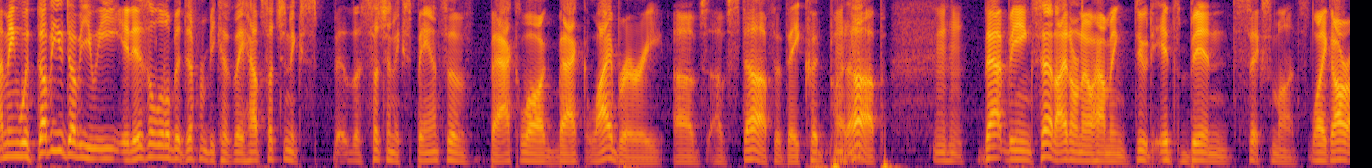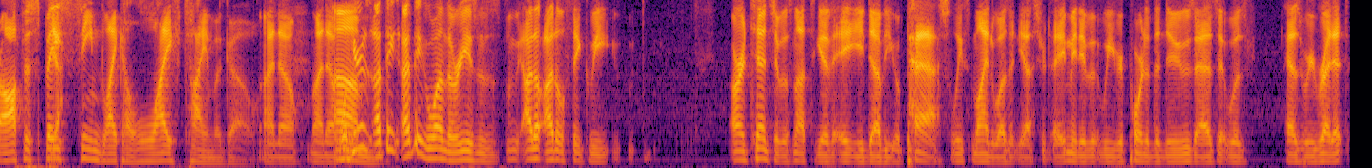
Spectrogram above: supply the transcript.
I mean, with WWE, it is a little bit different because they have such an exp- such an expansive backlog, back library of of stuff that they could put up. That being said, I don't know how many. Dude, it's been six months. Like our office space Yeah. seemed like a lifetime ago. I know, I know. well, here's Um, I think I think one of the reasons I don't I don't think we our intention was not to give AEW a pass. At least mine wasn't yesterday. I mean, we reported the news as it was as we read it,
